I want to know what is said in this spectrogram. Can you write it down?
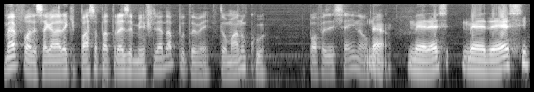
Mas é foda, essa galera que passa pra trás é bem filha da puta, velho. Tomar no cu. Não pode fazer isso aí, não. Não, merece, merece,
